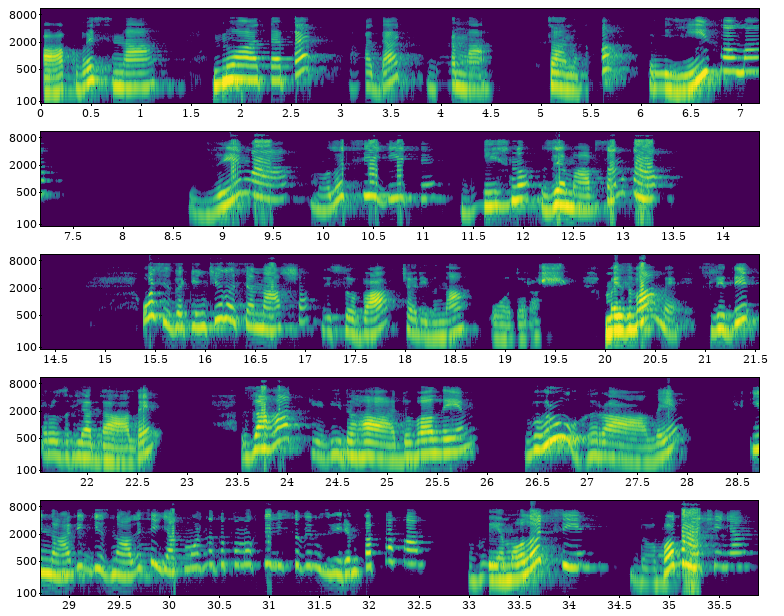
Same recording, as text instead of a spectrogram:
Так, весна. Ну, а тепер гадать дарма. В санках приїхала зима. Молодці діти. Дійсно, зима в санках. Ось і закінчилася наша лісова чарівна подорож. Ми з вами сліди розглядали, загадки відгадували, в гру грали і навіть дізналися, як можна допомогти лісовим звірям та птахам. Ви молодці! До побачення!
